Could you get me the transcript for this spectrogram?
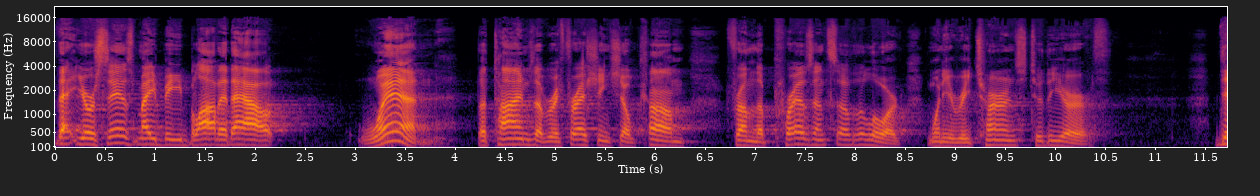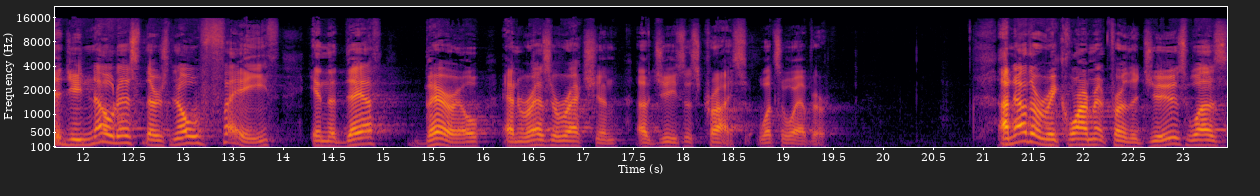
that your sins may be blotted out when the times of refreshing shall come from the presence of the Lord when he returns to the earth. Did you notice there's no faith in the death, burial, and resurrection of Jesus Christ whatsoever. Another requirement for the Jews was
